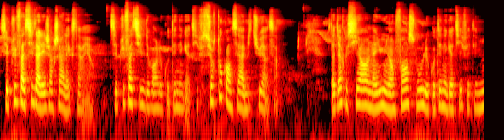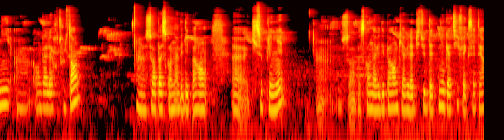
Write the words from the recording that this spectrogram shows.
C'est plus facile d'aller chercher à l'extérieur c'est plus facile de voir le côté négatif, surtout quand on s'est habitué à ça. C'est-à-dire que si on a eu une enfance où le côté négatif était mis euh, en valeur tout le temps, soit parce qu'on avait des parents qui se plaignaient, soit parce qu'on avait des parents qui avaient l'habitude d'être négatifs, etc.,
